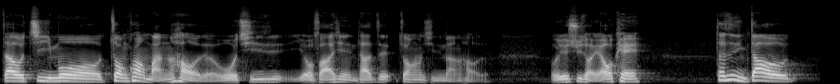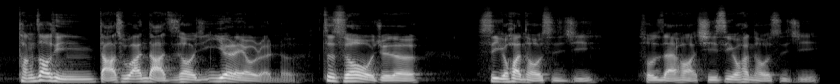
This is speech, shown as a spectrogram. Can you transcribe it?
到季末状况蛮好的，我其实有发现他这状况其实蛮好的，我觉得续投也 OK。但是你到唐兆廷打出安打之后，已经一二垒有人了，这时候我觉得是一个换头时机。说实在话，其实是一个换头的时机，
